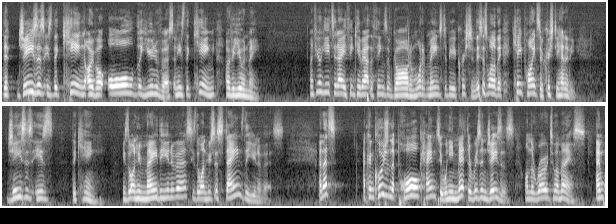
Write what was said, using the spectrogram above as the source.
that Jesus is the king over all the universe and he's the king over you and me. If you're here today thinking about the things of God and what it means to be a Christian, this is one of the key points of Christianity. Jesus is the king. He's the one who made the universe, he's the one who sustains the universe. And that's a conclusion that Paul came to when he met the risen Jesus on the road to Emmaus. And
